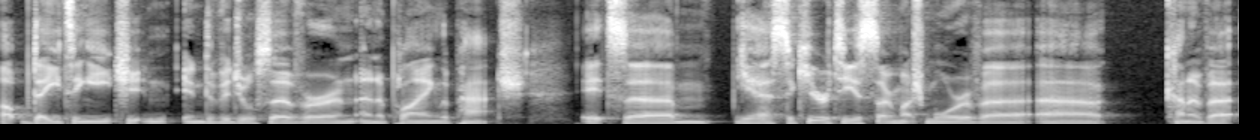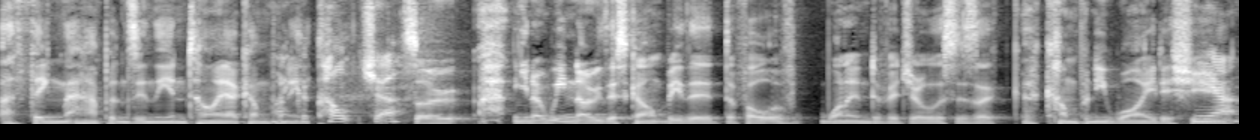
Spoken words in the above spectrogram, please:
updating each individual server and, and applying the patch, it's, um, yeah, security is so much more of a, a kind of a, a, thing that happens in the entire company. Like a culture. So, you know, we know this can't be the, the fault of one individual. This is a, a company wide issue. Yeah,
